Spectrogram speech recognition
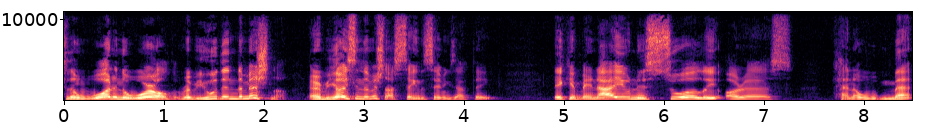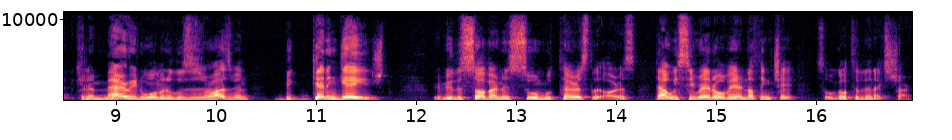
then what in the world? Rabbi Yehuda in the Mishnah and Rabbi Yossi in the Mishnah are saying the same exact thing. Can a, can a married woman who loses her husband be, get engaged? Review the Savar Muteris Le'aris. That we see right over here. Nothing changed. So we'll go to the next chart.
